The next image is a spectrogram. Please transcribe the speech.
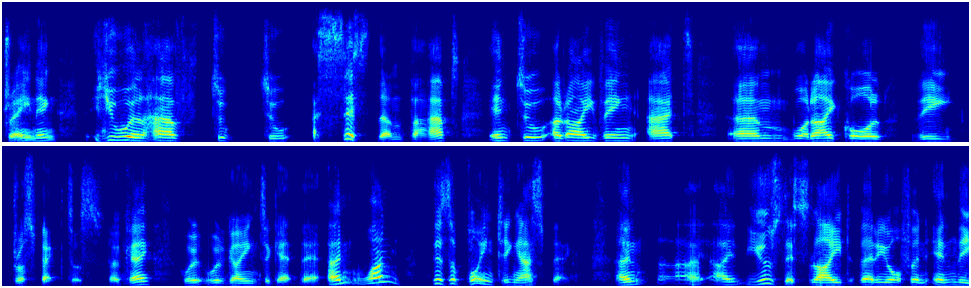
training, you will have to, to assist them, perhaps, into arriving at um, what I call the prospectus. Okay, we're, we're going to get there. And one disappointing aspect, and I, I, use this slide very often in the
